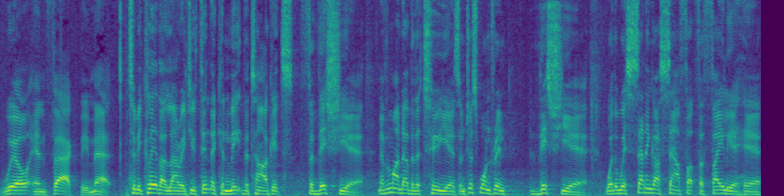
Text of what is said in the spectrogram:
will in fact be met. To be clear though, Larry, do you think they can meet the targets for this year? Never mind over the two years. I'm just wondering this year whether we're setting ourselves up for failure here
